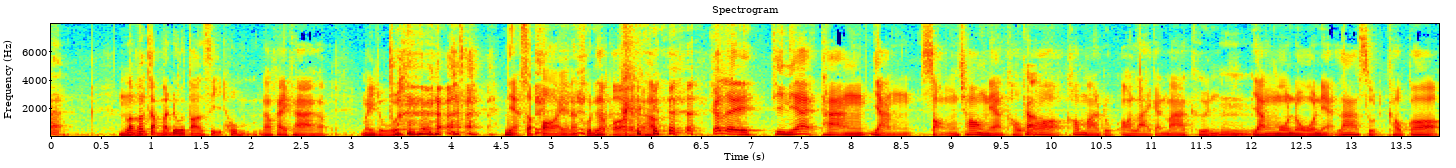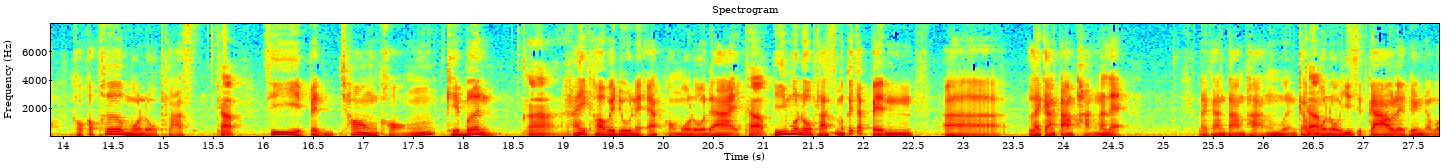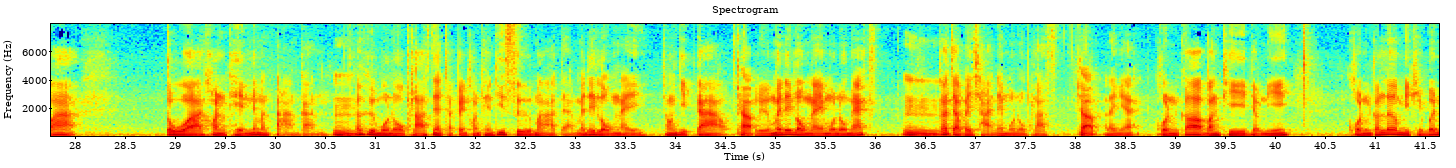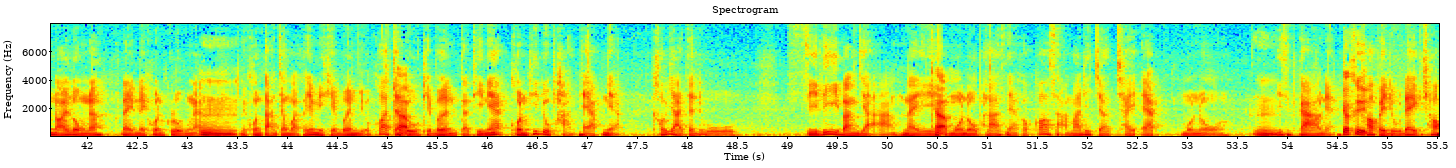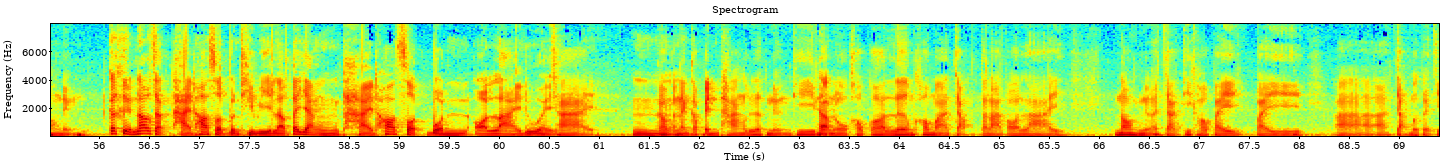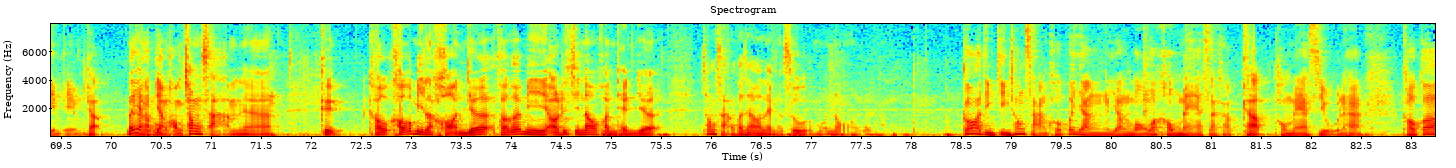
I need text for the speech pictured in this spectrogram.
อืมเราก็กลับมาดูตอนสี่ทุ่มแล้วใครฆ่าครับ ไม่รู้ เนี่ย spoil นะคุณ spoil นะครับ ก็เลยทีเนี้ยทางอย่างสองช่องเนี้ยเขาก็เข้ามารุกออนไลน์กันมากขึ้นอืมอย่างโมโนเนี่ยล่าสุดเขาก็เขาก็เพิ่มโมโนพลัสครับที่เป็นช่องของเคเบิลอ่าให้เข้าไปดูในแอปของโมโนได้ครับทีนี้โมโนพลัสมันก็จะเป็นอ่ารายการตามผังนั่นแหละ รายการตามผังเหมือนกับครับโมโน 29 เลยเพียงแต่ว่า ตัวคอนเทนต์เนี่ยมันต่างกันอืมก็คือโมโนพลัสเนี่ยจะเป็นคอนเทนต์ที่ซื้อมาแต่ไม่ได้ลงในช่องครับ29 หรือไม่ได้ลงในโมโนแม็กซ์อืมก็จะไปฉายในโมโนพลัสครับอะไรเงี้ยคนก็บางทีเดี๋ยวนี้ คนก็เริ่มมีเคเบิลน้อยลงนะในในคนกรุงนะอืมในคนต่างจังหวัดเขายังมีเคเบิลอยู่เขาอาจจะครับดูเคเบิลแต่ทีเนี้ยคนที่ดูผ่านแอปเนี่ยเขาอยากจะดูซีรีส์บางอย่างในครับโมโนพลัสเนี่ยเขาก็สามารถที่จะใช้แอปโมโนอืม 29 เนี่ยก็คือเข้าไปดูได้อีกช่องหนึ่ง ก็คือนอกจากถ่ายทอดสดบนทีวี แล้วก็ยังถ่ายทอดสดบนออนไลน์ด้วย ใช่อืมก็อันนั้นก็เป็นทางเลือกหนึ่งที่ครับโมโนเขาก็เริ่มเข้ามาจับตลาดออนไลน์ นอกเหนือจากที่เขาไปไปอ่าจับมือกับ GMM ครับแล้วอย่างครับอย่างของช่องสามเนี่ยฮะคือเขาเขาก็มีละครเยอะ เขาก็มีออริจิน l ลคอนเทนต์เยอะ ช่องสามเขาจะเอาอะไรมาสู้กับโมโนก็จริงๆ ช่อง 3 เขาก็ยังยังมองว่าเขา mass อะครับครับเขา mass อยู่นะฮะเขาก็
